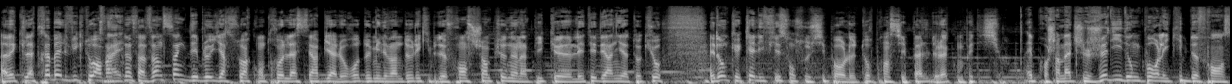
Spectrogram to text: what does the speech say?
avec la très belle victoire 29 à 25 des Bleus hier soir contre la Serbie à l'Euro 2022. L'équipe de France championne olympique euh, l'été dernier à Tokyo et donc qualifier son souci pour le tour principal de la compétition. Et prochain match jeudi donc pour l'équipe de France.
